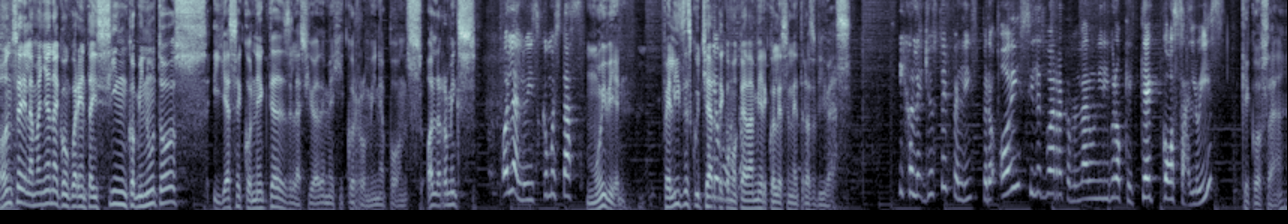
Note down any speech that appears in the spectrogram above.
11 de la mañana con 45 minutos y ya se conecta desde la Ciudad de México Romina Pons. Hola Romix. Hola Luis, ¿cómo estás? Muy bien. Feliz de escucharte como cada miércoles en Letras Vivas. Híjole, yo estoy feliz, pero hoy sí les voy a recomendar un libro que qué cosa, Luis. ¿Qué cosa?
